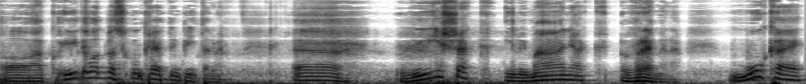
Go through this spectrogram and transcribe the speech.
Ovako, idemo odmah s konkretnim pitanjima. E, višak ili manjak vremena. Muka je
